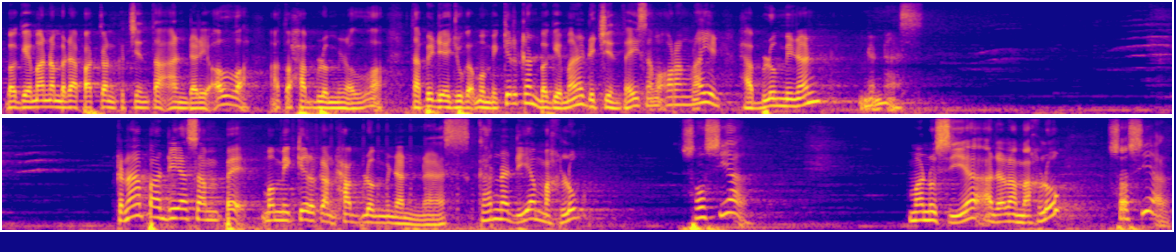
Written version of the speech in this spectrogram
bagaimana mendapatkan kecintaan dari Allah atau hablum minallah, tapi dia juga memikirkan bagaimana dicintai sama orang lain. Hablum minan minas. Kenapa dia sampai memikirkan hablum minan nas? Karena dia makhluk sosial. Manusia adalah makhluk sosial.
